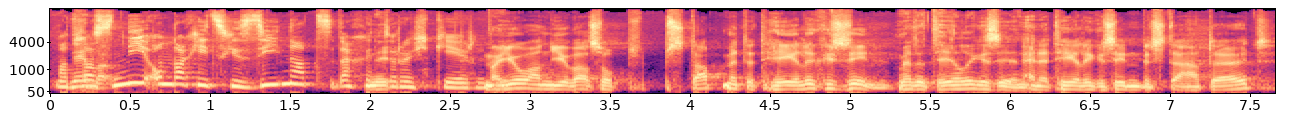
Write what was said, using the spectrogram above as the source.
Maar het Nee, was maar- niet omdat je iets gezien had dat je Nee. terugkeerde. Maar Johan, je was op stap met het hele gezin. Met het hele gezin. En het hele gezin bestaat uit...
